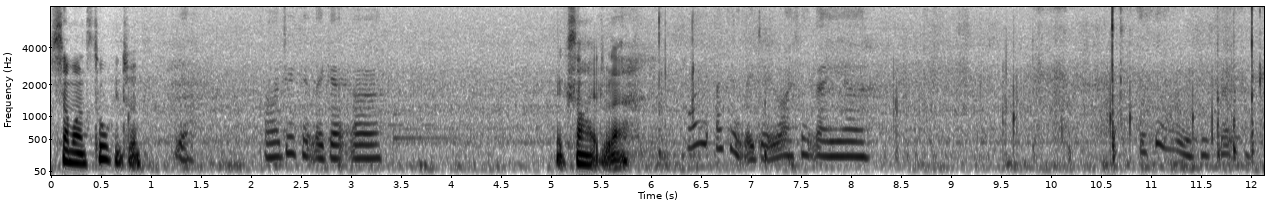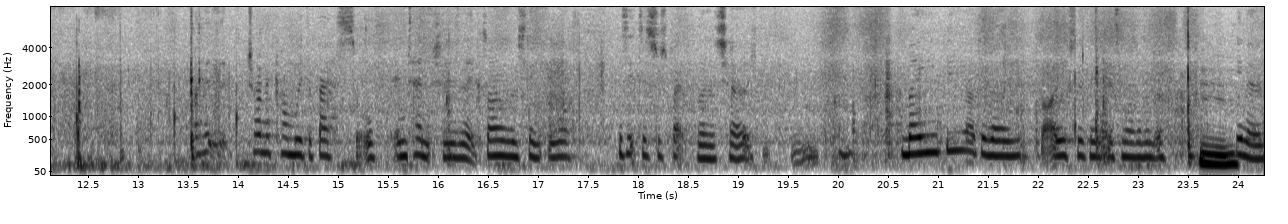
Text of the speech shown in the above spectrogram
someone's talking to them, Yeah. And I do think they get. Uh, excited with that. I, I think they do. I think they. Uh, the thing is, is that I think trying to come with the best sort of intention, isn't it? Because I always think, well, is it disrespectful in a church? Maybe I don't know, but I also think there's an element of, Hmm. you know,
